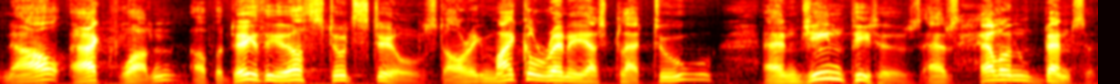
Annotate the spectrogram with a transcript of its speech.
Now, Act One of The Day the Earth Stood Still, starring Michael Rennie as Klaatu and Jean Peters as Helen Benson.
